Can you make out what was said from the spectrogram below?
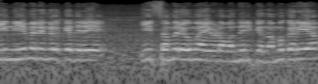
ഈ നിയമനങ്ങൾക്കെതിരെ ഈ സമരവുമായി ഇവിടെ വന്നിരിക്കുന്നു. നമുക്കറിയാം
